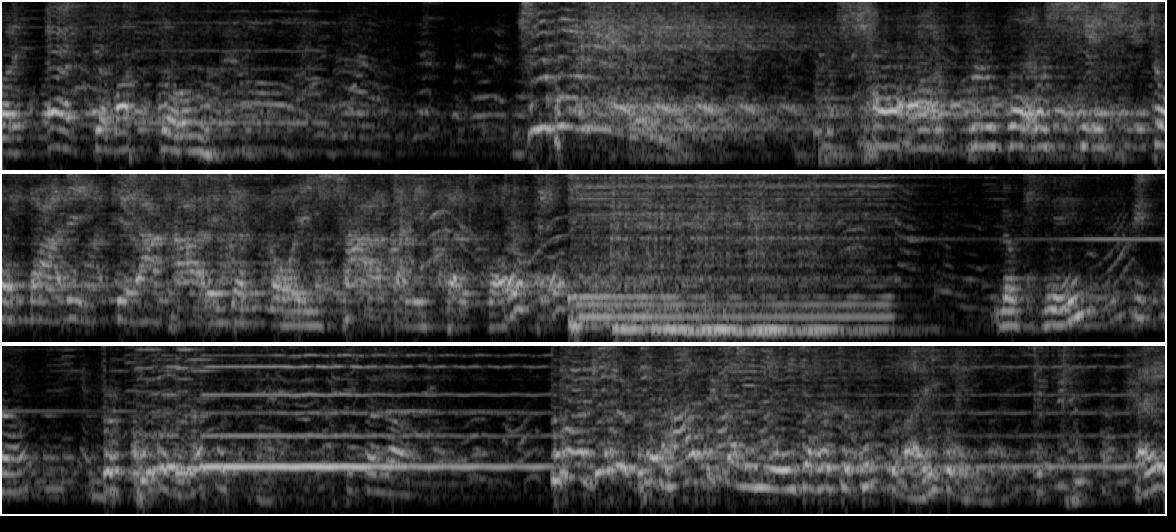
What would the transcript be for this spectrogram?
আমার একমাত্র জীবনের সর্বশ্রেষ্ঠ মালিককে রাখার জন্য এই না? তোমাকে নিয়ে যাব চতুর তোলাই করে। হ্যাঁ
